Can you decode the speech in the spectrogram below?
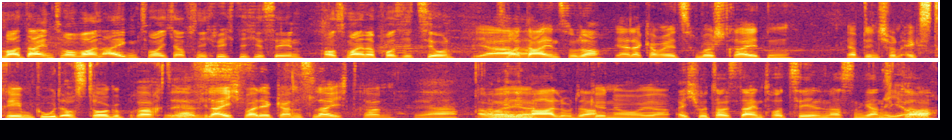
War dein Tor, war ein Eigentor? Ich habe es nicht richtig gesehen aus meiner Position. Ja. Es war deins, oder? Ja, da kann man jetzt drüber streiten. Ich habe den schon extrem gut aufs Tor gebracht. Ja, Äh, das- Vielleicht war der ganz leicht dran. Ja, aber minimal, ja, oder? Genau, ja. Ich würde als dein Tor zählen lassen, ganz Ich klar. auch.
